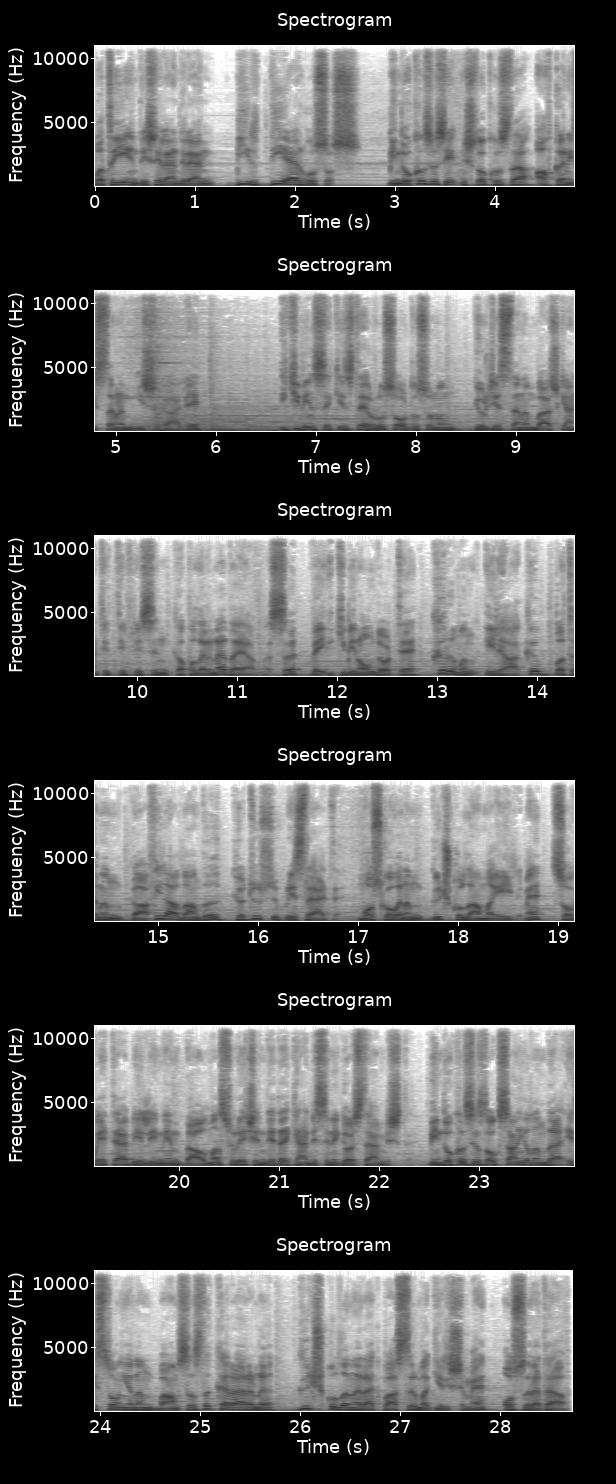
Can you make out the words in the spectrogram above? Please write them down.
Batı'yı endişelendiren bir diğer husus. 1979'da Afganistan'ın işgali, 2008'de Rus ordusunun Gürcistan'ın başkenti Tiflis'in kapılarına dayanması ve 2014'te Kırım'ın ilhakı Batı'nın gafil avlandığı kötü sürprizlerdi. Moskova'nın güç kullanma eğilimi Sovyetler Birliği'nin dağılma sürecinde de kendisini göstermişti. 1990 yılında Estonya'nın bağımsızlık kararını güç kullanarak bastırma girişimi, o sırada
